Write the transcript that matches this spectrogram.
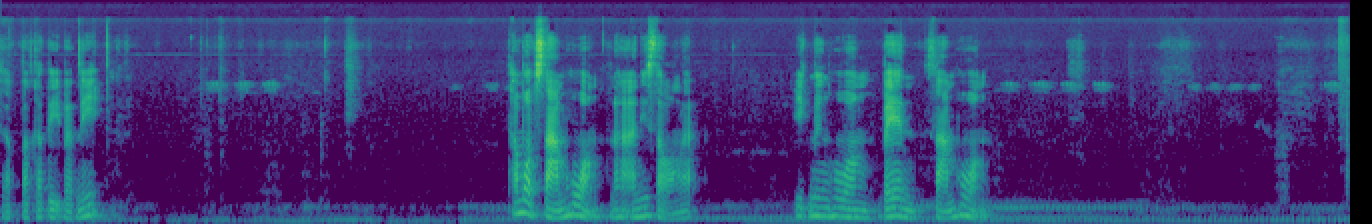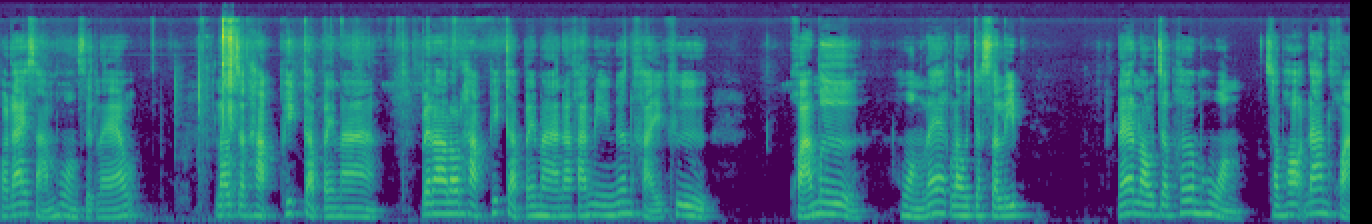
จะปกติแบบนี้ ทั้งหมดสามห่วงนะคะ อันนี้สองละ อีกหนึ่งห่วงเป็นสามห่วง พอได้สามห่วงเสร็จแล้ว เราจะถักพลิกกลับไปมา เวลาเราถักพลิกกลับไปมานะคะ มีเงื่อนไขคือ ขวามือ ห่วงแรกเราจะสลิป และเราจะเพิ่มห่วง เฉพาะด้านขวา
